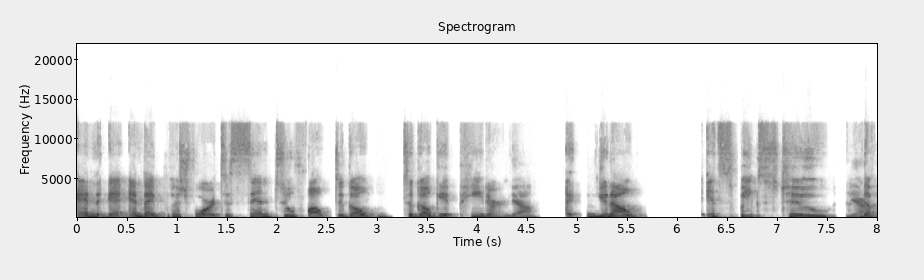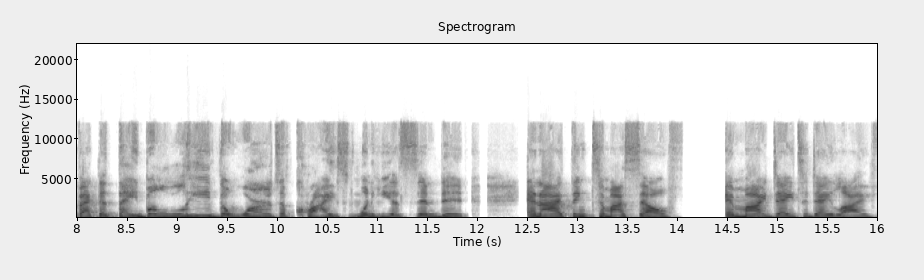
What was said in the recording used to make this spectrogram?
And and they push forward to send two folk to go to go get Peter. Yeah. Uh, you know, it speaks to yeah. the fact that they believe the words of Christ mm-hmm. when he ascended. And I think to myself, in my day-to-day life,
